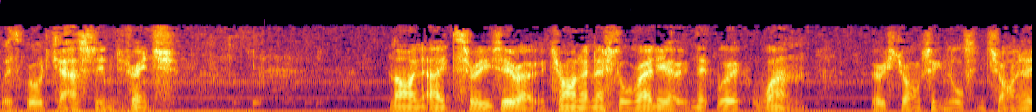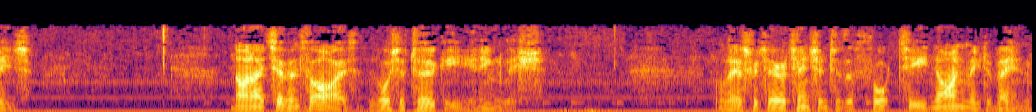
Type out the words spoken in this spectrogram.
with broadcast in French. 9830 China National Radio Network 1 very strong signals in Chinese. 9875 The Voice of Turkey in English. Well, let us switch our attention to the 49 metre band.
